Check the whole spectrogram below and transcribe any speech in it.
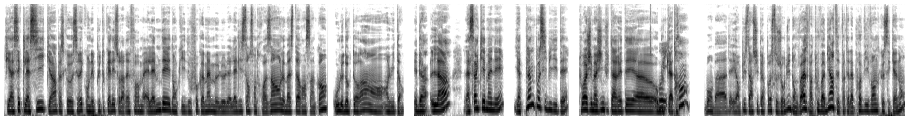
qui est assez classique, hein, parce que c'est vrai qu'on est plutôt calé sur la réforme LMD, donc il nous faut quand même le- la licence en 3 ans, le master en 5 ans, ou le doctorat en, en 8 ans. Et bien là, la cinquième année, il y a plein de possibilités. Toi, j'imagine, tu t'es arrêté euh, au bout de 4 ans. Bon, bah, et en plus, tu as un super poste aujourd'hui, donc voilà, enfin, tout va bien, tu es la preuve vivante que c'est canon.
